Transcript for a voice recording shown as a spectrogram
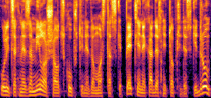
Ulica Kneza Miloša od Skupštine do Mostarske petlje, nekadašnji Topčiderski drum,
